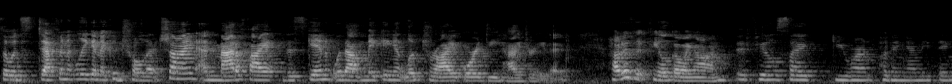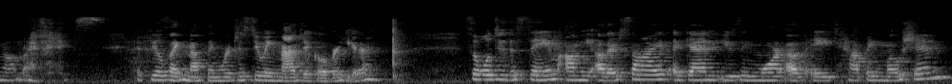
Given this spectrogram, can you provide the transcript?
So it's definitely gonna control that shine and mattify the skin without making it look dry or dehydrated. How does it feel going on? It feels like you weren't putting anything on my face. It feels like nothing. We're just doing magic over here. So we'll do the same on the other side, again, using more of a tapping motion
